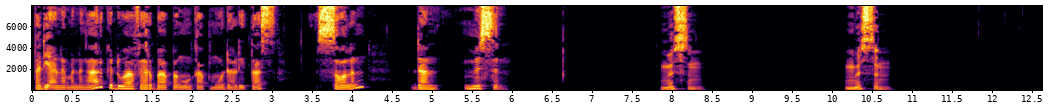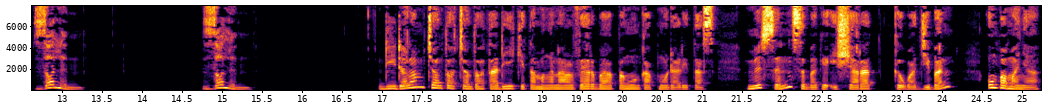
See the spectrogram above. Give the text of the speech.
Tadi Anda mendengar kedua verba pengungkap modalitas sollen dan müssen. Müssen. Müssen. sollen, sollen, Di dalam contoh-contoh tadi kita mengenal verba pengungkap modalitas müssen sebagai isyarat kewajiban, umpamanya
